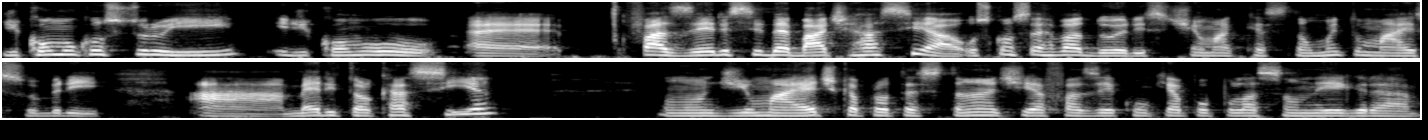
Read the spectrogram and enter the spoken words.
de como construir e de como é, fazer esse debate racial. Os conservadores tinham uma questão muito mais sobre a meritocracia, onde uma ética protestante ia fazer com que a população negra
